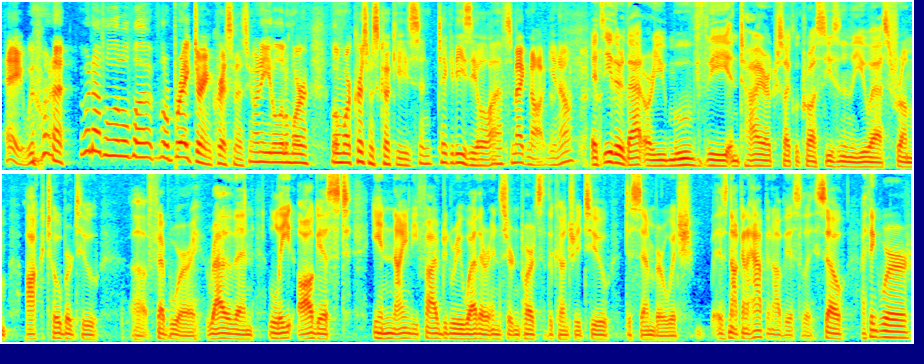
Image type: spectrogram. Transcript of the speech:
hey, we want to we want to have a little uh, little break during Christmas. We want to eat a little more a little more Christmas cookies and take it easy. We'll have some eggnog, you know. It's either that or you move the entire cyclocross season in the U.S. from October to uh, February rather than late August in 95 degree weather in certain parts of the country to December, which is not going to happen, obviously. So I think we're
